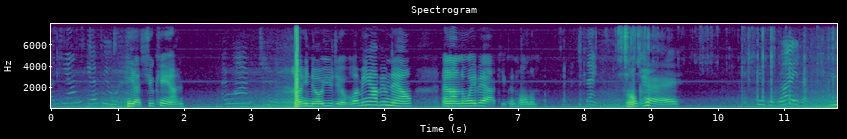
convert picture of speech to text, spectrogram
I can't give you. Yes, you can. I want to. I know you do. Let me have him now. And on the way back, you can hold him. Thanks. Okay. Here's a lighter.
